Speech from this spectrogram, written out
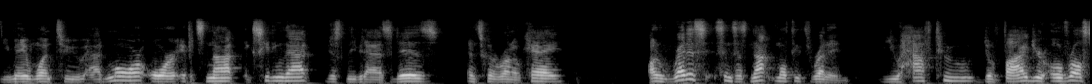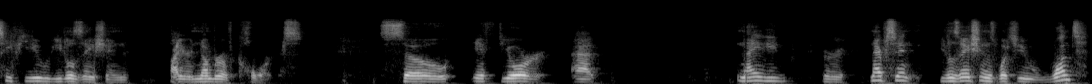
you may want to add more, or if it's not exceeding that, just leave it as it is, and it's going to run okay. On Redis, since it's not multi-threaded, you have to divide your overall CPU utilization by your number of cores. So if you're at 90 or 9% utilization is what you want,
